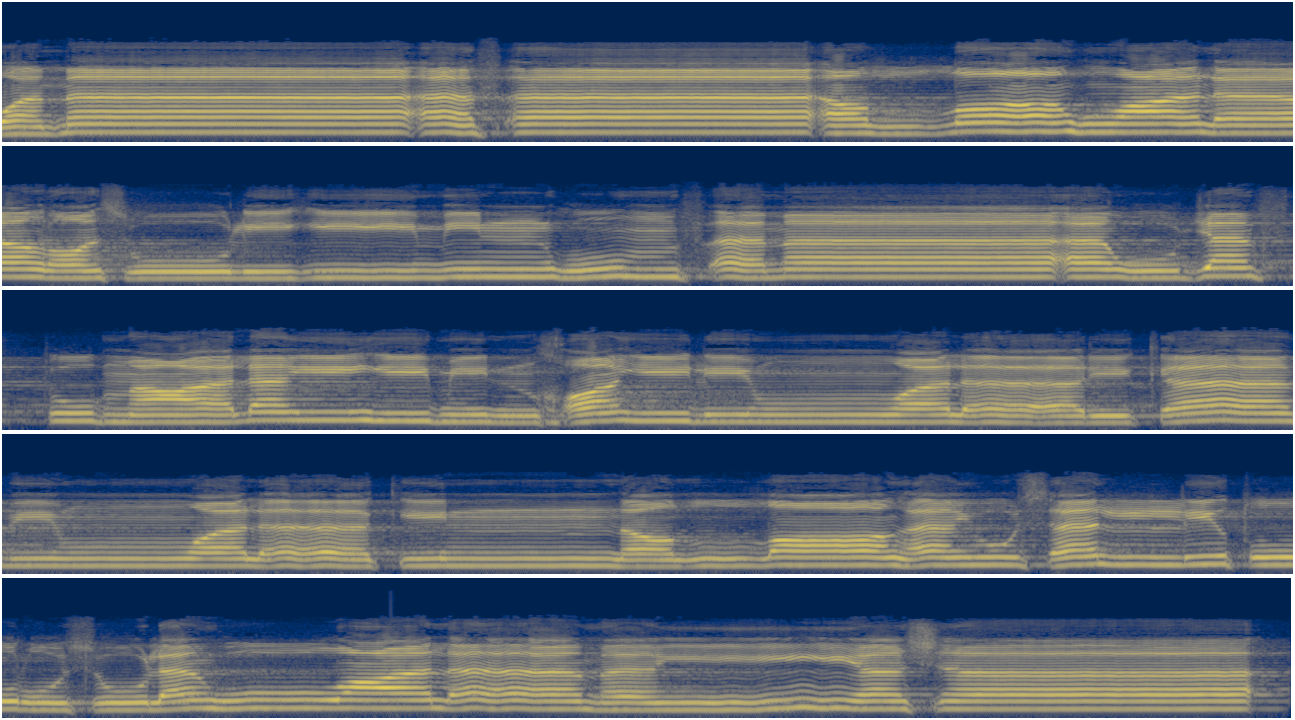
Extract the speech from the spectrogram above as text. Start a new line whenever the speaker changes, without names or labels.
وما افاء الله على رسوله منهم فما اوجفت لستم عليه من خيل ولا ركاب ولكن الله يسلط رسله على من يشاء.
